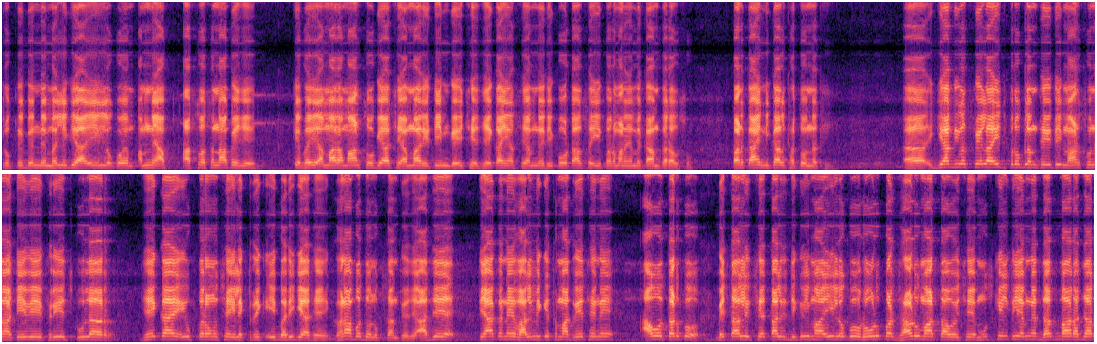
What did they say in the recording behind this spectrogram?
તૃપ્તિબેનને મળી ગયા. એ લોકો અમને આશ્વાસન આપે છે કે ભાઈ અમારા માણસો ગયા છે, અમારી ટીમ ગઈ છે, જે કાંઈ હશે અમને રિપોર્ટ આવશે, એ પ્રમાણે અમે કામ કરાવશું. પણ કાંઈ નિકાલ થતો નથી. અગિયાર દિવસ પહેલાં એ જ પ્રોબ્લેમ થઈ હતી. માણસોના ટીવી ફ્રીજ કુલર જે કાંઈ ઉપકરણો છે ઇલેક્ટ્રિક એ બરી ગયા છે, ઘણા બધો નુકસાન થયો છે. આજે ત્યાં કને વાલ્મીકી સમાજ રહે છે ને આવો તડકો બેતાલીસ, છેતાલીસ ડિગ્રીમાં એ લોકો રોડ ઉપર ઝાડુ મારતા હોય છે. મુશ્કેલથી એમને દસ બાર હજાર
